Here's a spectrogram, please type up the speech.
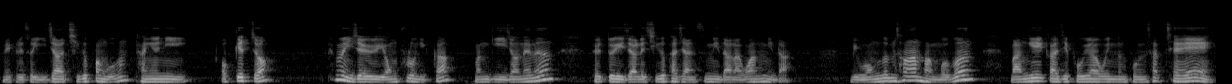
네, 그래서 이자 지급 방법은 당연히 없겠죠. 표면 이자율이 0%니까 만기 이전에는 별도 이자를 지급하지 않습니다라고 합니다. 그리고 원금 상환 방법은 만기일까지 보유하고 있는 본 사채에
